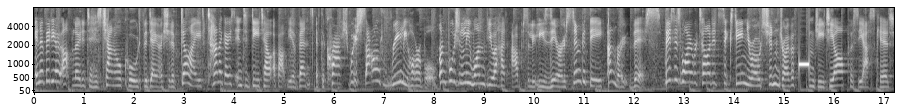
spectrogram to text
In a video uploaded to his channel called The Day I Should Have Died, Tanner goes into detail about the events of the crash which sound really horrible. Unfortunately one viewer had absolutely zero sympathy and wrote this. This is why retarded 16 year olds shouldn't drive a GTR pussy ass kid.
